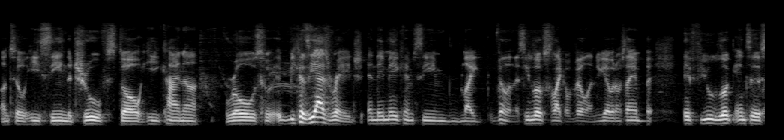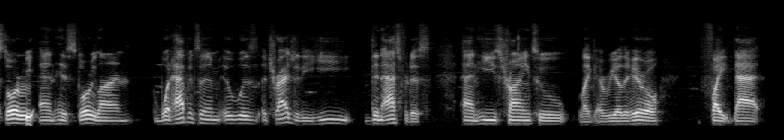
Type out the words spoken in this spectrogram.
until he's seen the truth, so he kind of rose for, because he has rage, and they make him seem like villainous. He looks like a villain. You get what I'm saying? But if you look into the story and his storyline, what happened to him? It was a tragedy. He didn't ask for this, and he's trying to, like every other hero, fight that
